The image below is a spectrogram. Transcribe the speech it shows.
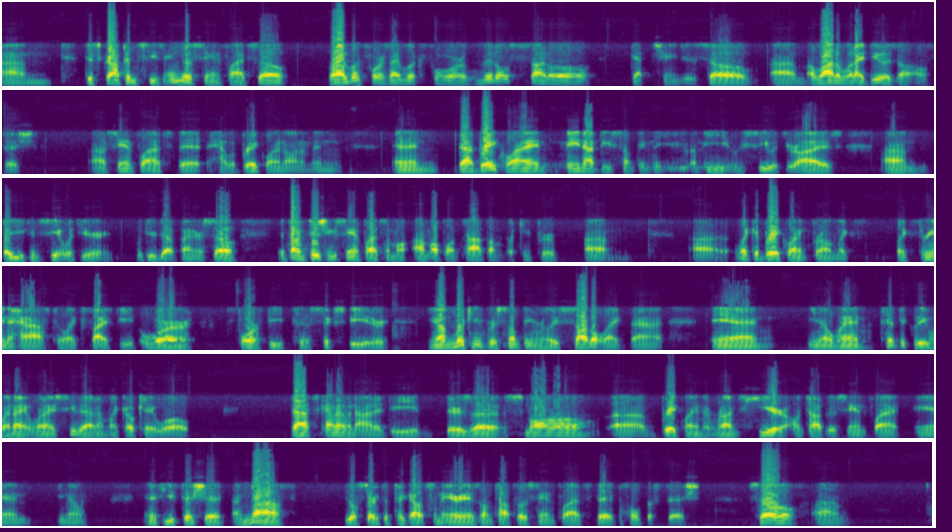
um, discrepancies in those sand flats. So what I look for is I look for little subtle depth changes. So um, a lot of what I do is I'll, I'll fish uh, sand flats that have a break line on them, and and that break line may not be something that you immediately see with your eyes, um, but you can see it with your with your depth finder. So if I'm fishing sand flats, I'm I'm up on top. I'm looking for um, uh, like a break line from like like three and a half to like five feet, or four feet to six feet, or you know, I'm looking for something really subtle like that. And you know, when typically when I when I see that, I'm like, okay, well, that's kind of an oddity. There's a small uh, break line that runs here on top of the sand flat, and you know, and if you fish it enough, you'll start to pick out some areas on top of those sand flats that hold the fish. So um,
